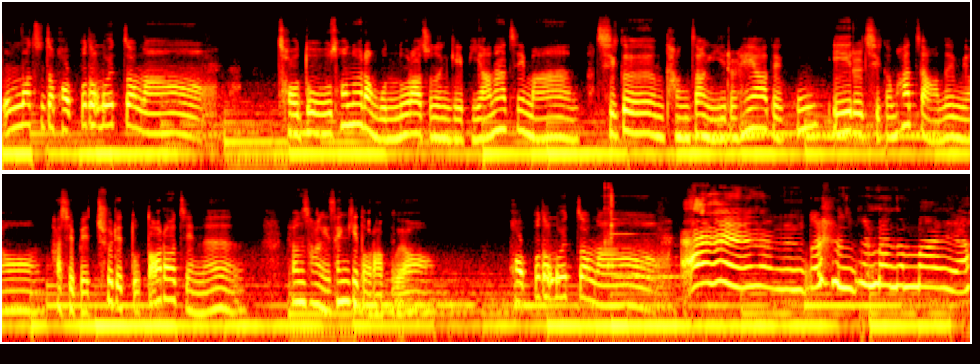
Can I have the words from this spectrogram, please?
엄마 진짜 바쁘다고 했잖아. 저도 선우랑 못 놀아주는 게 미안하지만 지금 당장 이 일을 해야 되고 이 일을 지금 하지 않으면 다시 매출이 또 떨어지는 현상이 생기더라고요. 바쁘다고 했잖아. 아니, 나는 또 심심하단 말이야.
